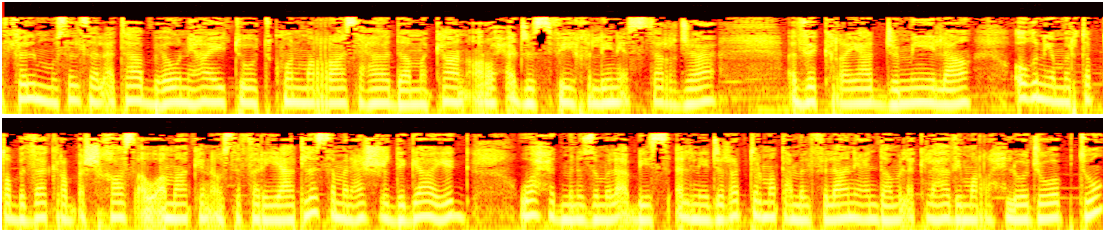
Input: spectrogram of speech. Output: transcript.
فيلم مسلسل أتابعه نهايته تكون مرة سعادة مكان أروح أجلس فيه خليني أسترجع ذكريات جميلة. أغنية مرتبطة بالذاكرة بأشخاص أو أماكن أو سفريات. لسه من عشر دقايق. واحد من الزملاء بيسألني جربت المطعم الفلاني؟ عندهم الأكلة هذه مرة حلوة جاوبته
